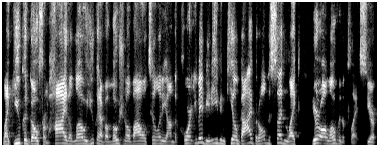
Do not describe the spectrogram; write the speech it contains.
Like you could go from high to low. You could have emotional volatility on the court. You may be an even keel guy, but all of a sudden, like you're all over the place. You're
